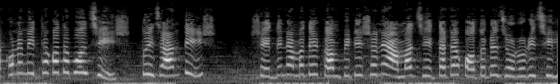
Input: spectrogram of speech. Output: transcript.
এখনও মিথ্যা কথা বলছিস? তুই জানতিস? সেদিন আমাদের কম্পিটিশনে আমার জেতাটা কতটা জরুরি ছিল?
